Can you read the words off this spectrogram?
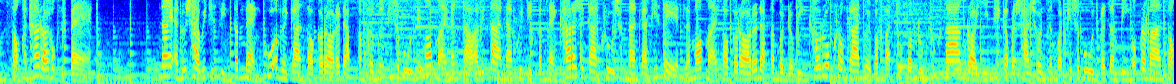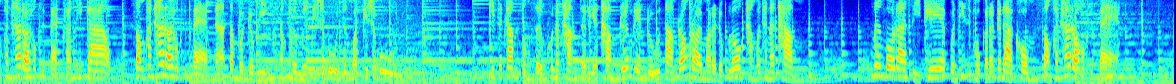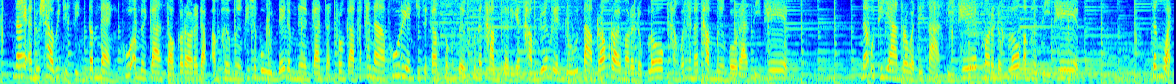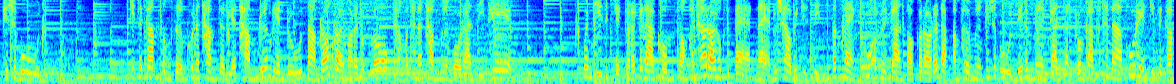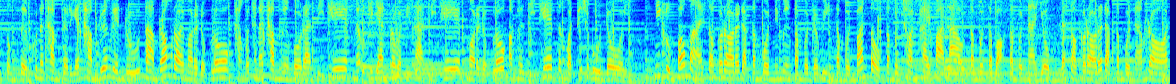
2568 นายอนุชาวิจิตรศิลป์ตำแหน่งผู้อำนวยการสกรระดับอำเภอเมืองเพชรบูรณ์ได้มอบหมายนางสาวอลิตานาคุจิตตำแหน่งข้าราชการครูชำนาญการพิเศษ และมอบหมายสกรระดับตำบลระวิงเข้าร่วมโครงการหน่วยบำบัดทุกบำรุงสุขสร้างรอยยิ้มให้กับประชาชนจังหวัดเพชรบูรณ์ประจำปีงบประมาณ 2568 ครั้งที่ 9 2568 ณ ตำบลระวิงอำเภอเมืองเพชรบูรณ์จังหวัดเพชรบูรณ์ กิจกรรมส่งเสริมคุณธรรมจริยธรรมเรื่องเรียนรู้ตามร่องรอยมรดกโลกทางวัฒนธรรม เมืองโบราณสีเทพวันที่ 16 กรกฎาคม 2568 นายอนุชาวิจิตรศิลป์ตำแหน่งผู้อำนวยการสกรระดับอำเภอเมืองเพชรบูรณ์ได้ดำเนินการจัดโครงการพัฒนาผู้เรียนกิจกรรมส่งเสริมคุณธรรมจริยธรรมเรื่องเรียนรู้ตามร่องรอยมรดกโลกทางวัฒนธรรมเมืองโบราณสีเทพ ณ อุทยานประวัติศาสตร์สีเทพ มรดกโลกอำเภอสีเทพ จังหวัดเพชรบูรณ์ กิจกรรมส่งเสริมคุณธรรมจริยธรรมเรื่องเรียนรู้ตามร่องรอยมรดกโลกทางวัฒนธรรมเมืองโบราณสีเทพ วันที่ 17 กรกฎาคม 2568 นายอนุชาวิจิตรศิลป์ตำแหน่งผู้อำนวยการสกรระดับอำเภอเมืองเพชรบูรณ์ได้ดำเนินการจัดโครงการพัฒนาผู้เรียนกิจกรรมส่งเสริมคุณธรรมจริยธรรมเรื่องเรียนรู้ตามร่องรอยมรดกโลกทางวัฒนธรรมเมืองโบราณสีเทพ ณ อุทยานประวัติศาสตร์สีเทพ มรดกโลกอำเภอสีเทพ จังหวัดเพชรบูรณ์โดย มีกลุ่มเป้าหมายสกรระดับตำบลในเมืองตำบลระวิงตำบลบ้านโตกตำบลชอนไพรป่าลาวตำบลตะเบาะตำบลนายม และสกรระดับตำบลน้ำร้อน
